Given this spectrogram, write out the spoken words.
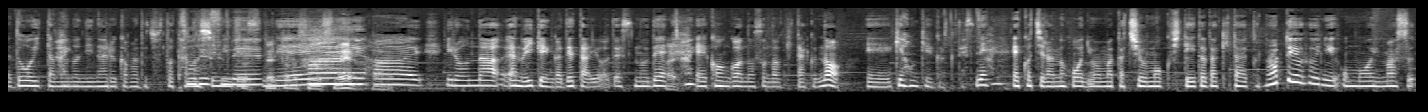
ん、どういったものになるかまたちょっと楽しみですね。ね。はい、はい、いろんなあの意見が出たようですので、はい、えー、今後のその帰宅の、えー、基本計画ですね、はい、えー、こちらの方にもまた注目していただきたいかなというふうに思います。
